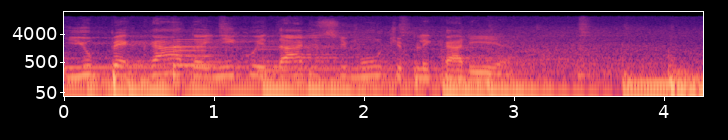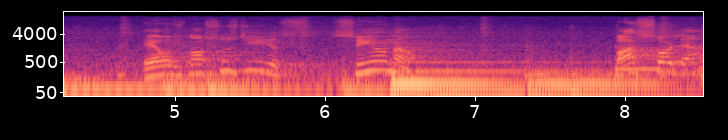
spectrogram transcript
e o pecado, a iniquidade se multiplicaria. É os nossos dias, sim ou não? Basta olhar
